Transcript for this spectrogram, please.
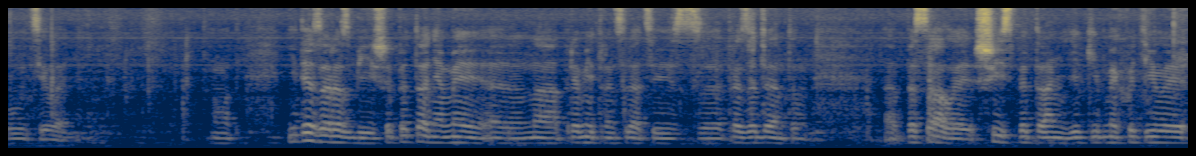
вулиці Леніна. От. Йде зараз більше питання. Ми е, на прямій трансляції з президентом писали шість питань, які б ми хотіли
